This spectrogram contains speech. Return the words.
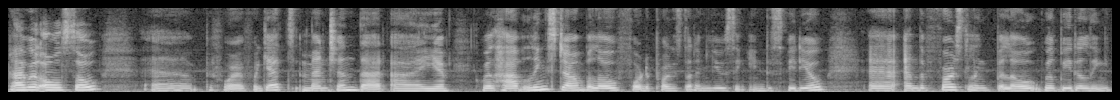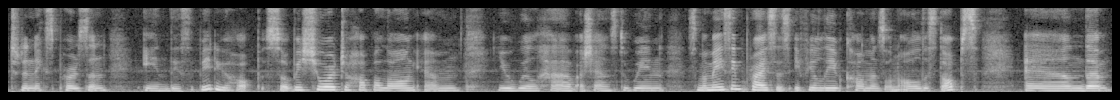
I will also, uh, before I forget, mention that I will have links down below for the products that I'm using in this video uh, and the first link below will be the link to the next person in this video hop. So be sure to hop along and you will have a chance to win some amazing prizes if you leave comments on all the stops. And um,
